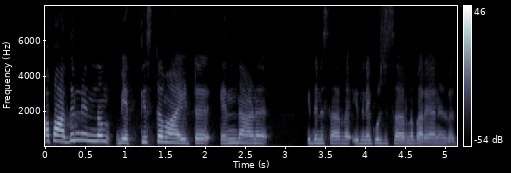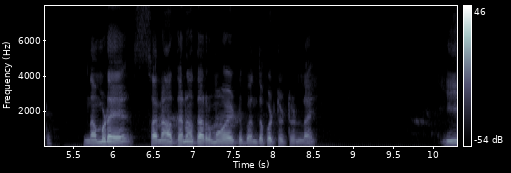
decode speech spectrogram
അപ്പോൾ അതിൽ നിന്നും വ്യത്യസ്തമായിട്ട് എന്താണ് ഇതിന് സാറിന് ഇതിനെക്കുറിച്ച് സാറിന് പറയാനുള്ളത്? നമ്മുടെ സനാതന ധർമ്മവുമായിട്ട് ബന്ധപ്പെട്ടിട്ടുള്ള ഈ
